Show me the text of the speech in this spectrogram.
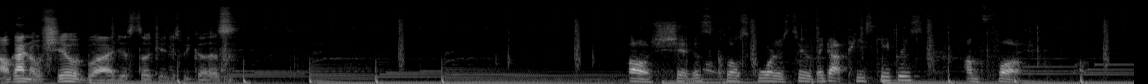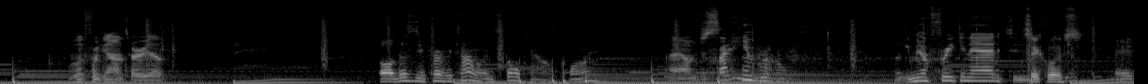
I don't got no shield, but I just took it just because. oh shit, this is close quarters too. If they got peacekeepers, I'm fucked. Look for guns, hurry up. Oh, this is your perfect time. We're in Skull Town, Quan. Hey, I'm just saying, bro. Don't give me no freaking attitude. Stay close. Maybe,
